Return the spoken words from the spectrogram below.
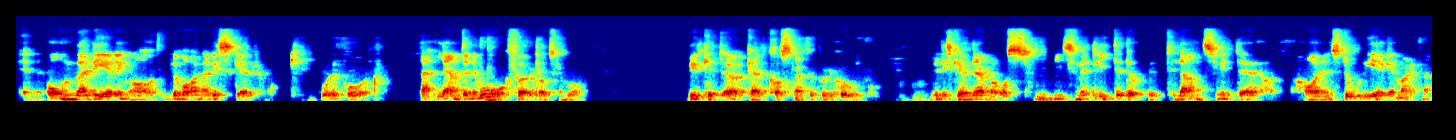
en omvärdering av globala risker, och både på ländernivå och företagsnivå vilket ökar kostnaden för produktion. Det att drabba oss, vi som är ett litet öppet land som inte har en stor egen marknad.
